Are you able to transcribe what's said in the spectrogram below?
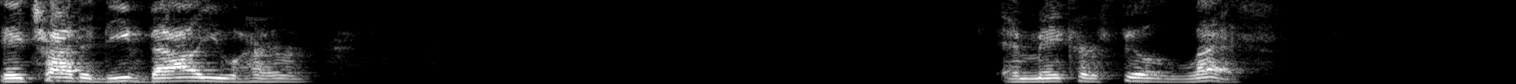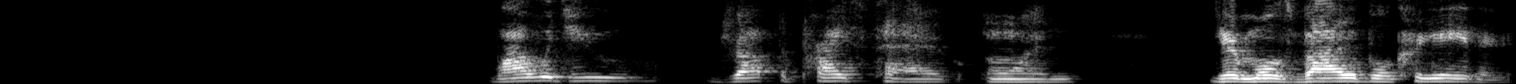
They tried to devalue her and make her feel less. Why would you drop the price tag on your most valuable creator?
